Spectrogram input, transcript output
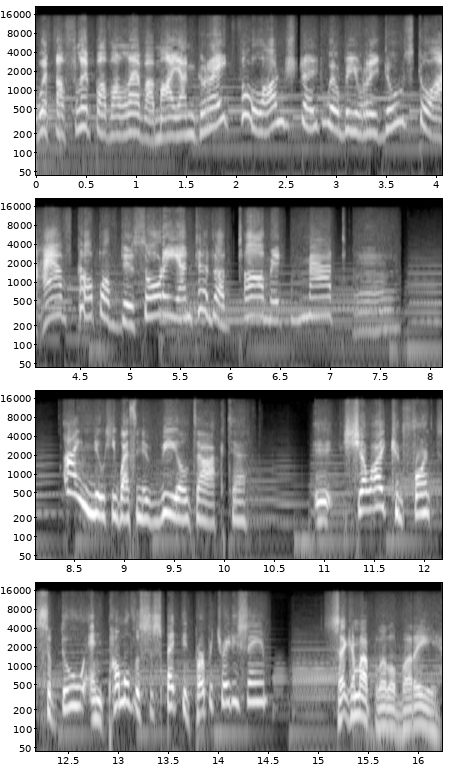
With the flip of a lever, my ungrateful lunch date will be reduced to a half cup of disoriented atomic matter. I knew he wasn't a real doctor. Uh, shall I confront, subdue, and pummel the suspected perpetrator, Sam? Sick him up, little buddy.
